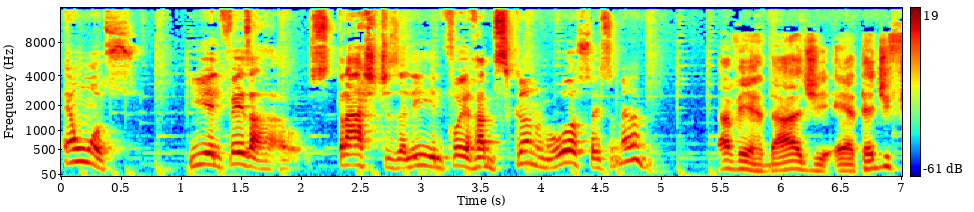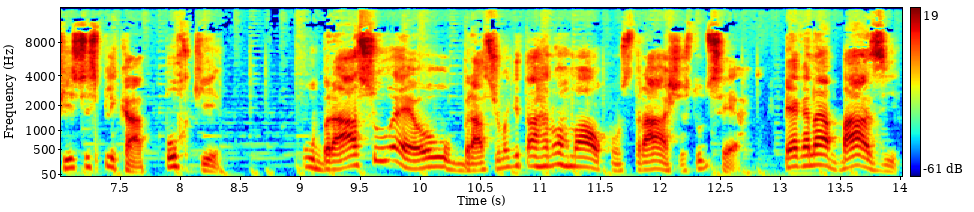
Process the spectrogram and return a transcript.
é um osso. E ele fez a- os trastes ali, ele foi rabiscando no osso, é isso mesmo? Na verdade, é até difícil explicar. Por quê? O braço é o braço de uma guitarra normal, com os trastes, tudo certo. Pega na base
